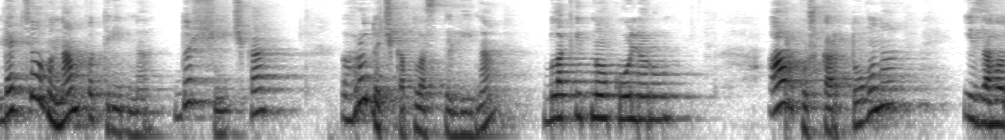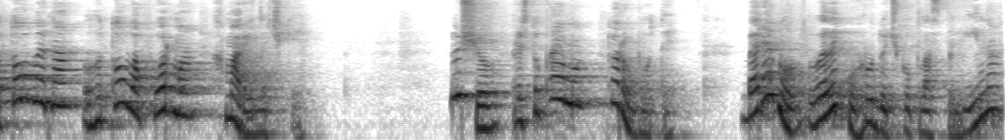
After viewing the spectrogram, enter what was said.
Для цього нам потрібна дощечка, грудочка пластиліна блакитного кольору, аркуш картона і заготовлена готова форма хмариночки. Ну що, приступаємо до роботи. Беремо велику грудочку пластиліна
